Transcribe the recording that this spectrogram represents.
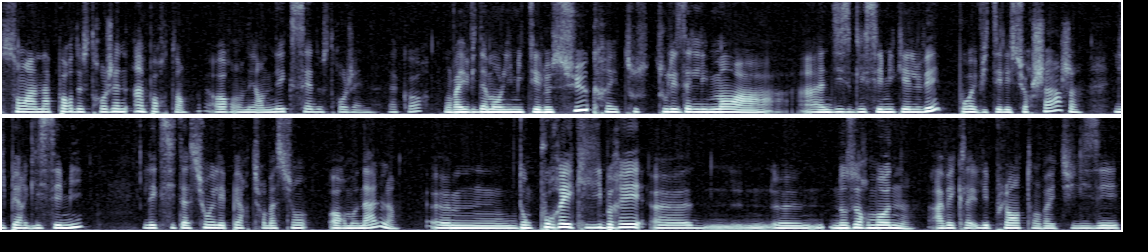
sont un apport d'œstrogène important. Or, on est en excès d'œstrogène, d'accord? On va évidemment limiter le sucre et tous, les aliments à, indice glycémique élevé pour éviter les surcharges, l'hyperglycémie, l'excitation et les perturbations hormonales. Euh, donc pour rééquilibrer euh, nos hormones avec les plantes, on va utiliser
